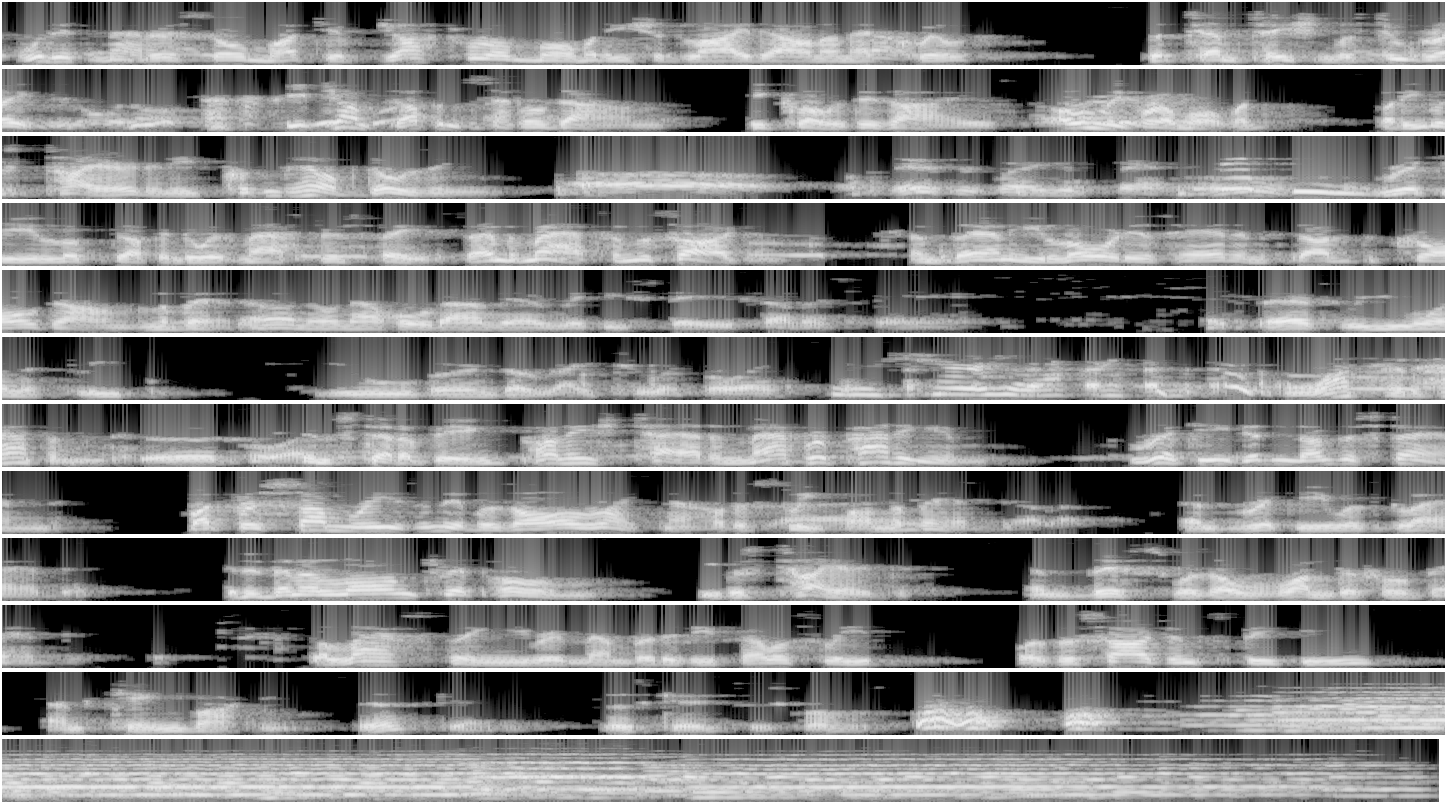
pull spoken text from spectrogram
Would it matter so much if just for a moment he should lie down on that quilt? The temptation was too great. He jumped up and settled down. He closed his eyes, only for a moment, but he was tired and he couldn't help dozing. This is where you've been. Oh. Ricky looked up into his master's face, and Matt's and the sergeant. And then he lowered his head and started to crawl down from the bed. No, no, now hold on there, Ricky. Stay, fellas, stay. If that's where you want to sleep, You've earned the right to it, boy. You sure have, What had happened? Good boy. Instead of being punished, Tad and Matt were patting him. Ricky didn't understand. But for some reason, it was all right now to sleep on the bed. And Ricky was glad. It had been a long trip home. He was tired, and this was a wonderful bed. The last thing he remembered as he fell asleep was the sergeant speaking and King barking. Yes, King. This case is closed.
